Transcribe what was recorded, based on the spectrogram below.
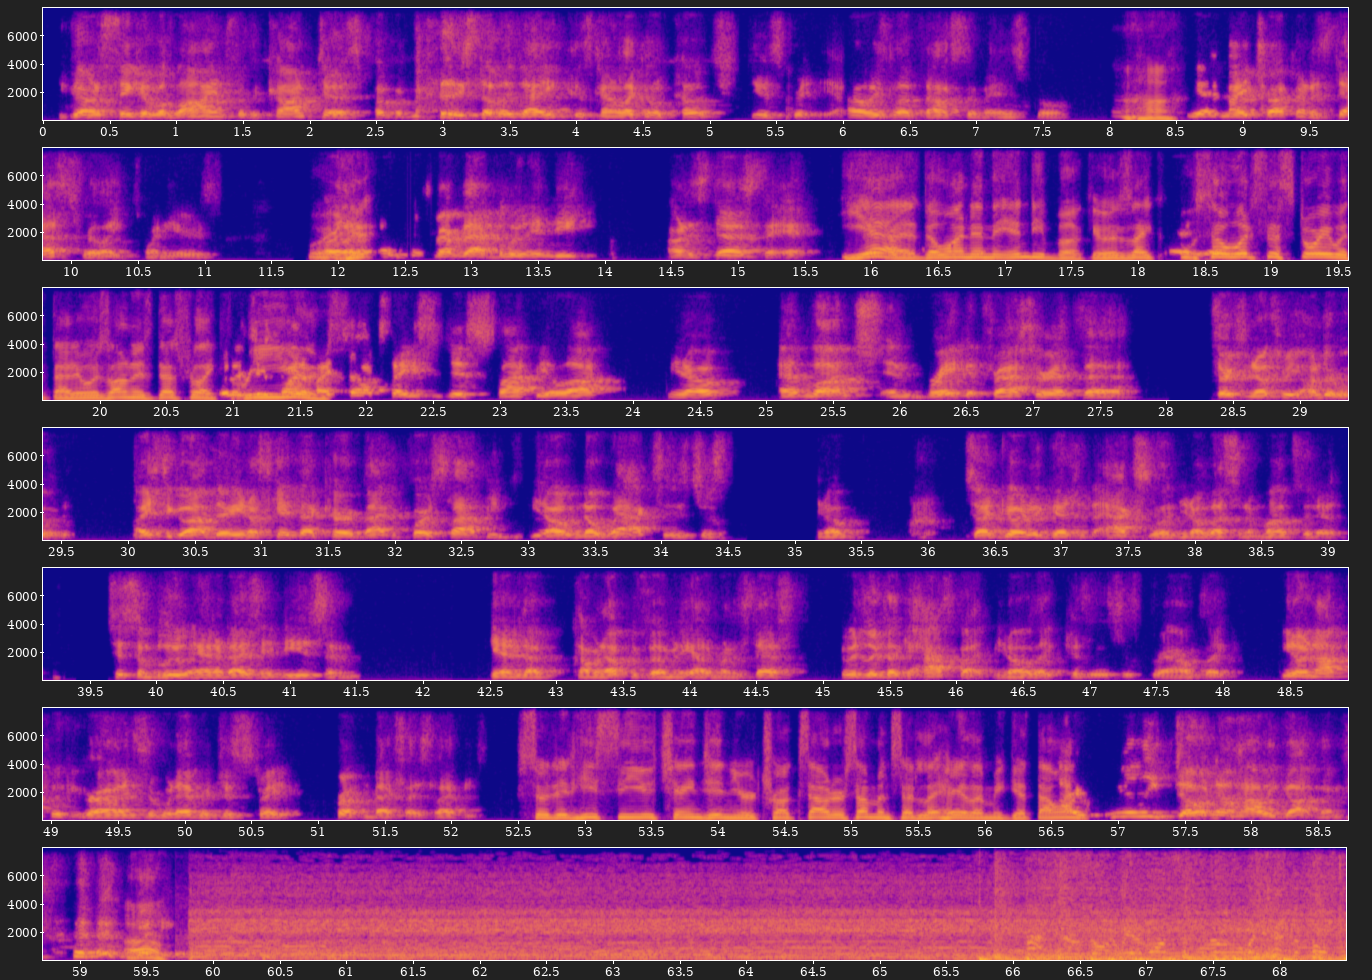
you got to think of a line for the contest, but, but stuff like that. He was kind of like a little coach. He was pretty. I always loved Fausto, man. He's cool. Uh huh. He had my truck on his desk for like 20 years. Or like, remember that blue Indy on his desk, the Yeah, the one in the indie book. It was like, so what's the story with that? It was on his desk for like three just one of my years. trucks. I used to just slappy a lot, you know, at lunch and break at Thrasher at the 1303 Underwood. I used to go out there, you know, skate that curb back and forth, slappy, you know, no wax. It was just, you know, so I'd go to get to the axle in, you know, less than a month and it just some blue anodized indies. And he ended up coming up with them and he had them on his desk. It would look like a half pipe, you know, like, cause it was just grounds, like, you know, not cookie grinds or whatever, just straight front and backside slappies. So did he see you changing your trucks out or something and said, "Hey, let me get that one"? I really don't know how he got them. Oh. He-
